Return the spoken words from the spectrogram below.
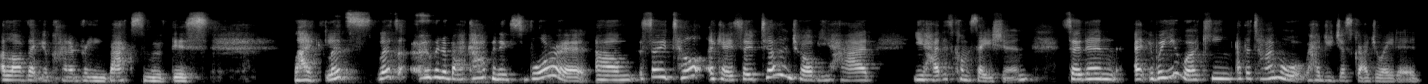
i love that you're kind of bringing back some of this like let's let's open it back up and explore it. Um, so tell okay so 2012 you had you had this conversation so then uh, were you working at the time or had you just graduated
